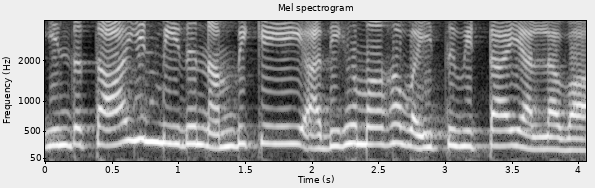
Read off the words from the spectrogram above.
இந்த தாயின் மீது நம்பிக்கையை அதிகமாக வைத்து விட்டாய் அல்லவா?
